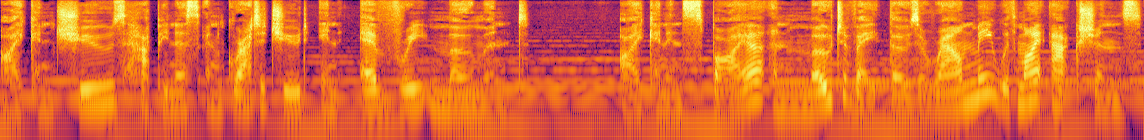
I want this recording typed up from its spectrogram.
I can choose happiness and gratitude in every moment. I can inspire and motivate those around me with my actions.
